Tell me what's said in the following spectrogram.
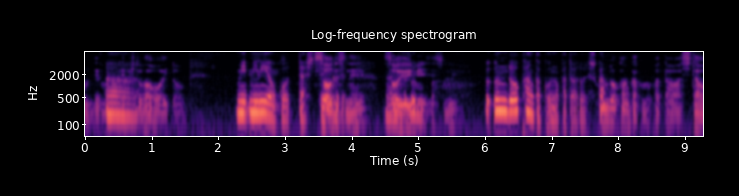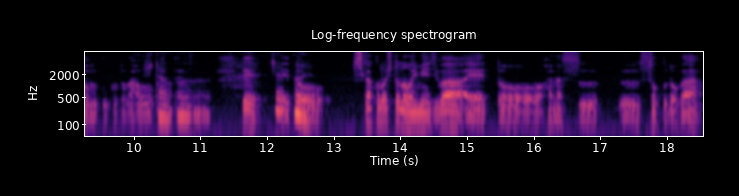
んで持っている人が多いと。み耳をこう出してくる。そうですね。そういうイメージですね。う運動感覚の方はどうですか？運動感覚の方は下を向くことが多かったです。ん。で、じゃあえっ、と、視覚の人のイメージは、えっ、と、話すう速度が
